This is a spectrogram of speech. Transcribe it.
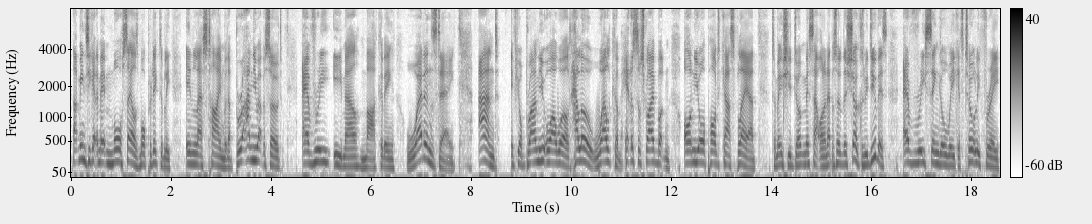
That means you get to make more sales more predictably in less time with a brand new episode every email marketing Wednesday. And if you're brand new to our world, hello, welcome. Hit the subscribe button on your podcast player to make sure you don't miss out on an episode of the show because we do this every single week. It's totally free,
